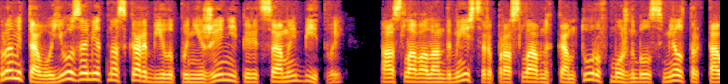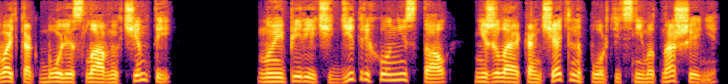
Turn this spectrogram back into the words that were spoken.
Кроме того, его заметно оскорбило понижение перед самой битвой, а слова ландмейстера про славных комтуров можно было смело трактовать как более славных, чем ты. Но и перечить Дитриху он не стал, не желая окончательно портить с ним отношения.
